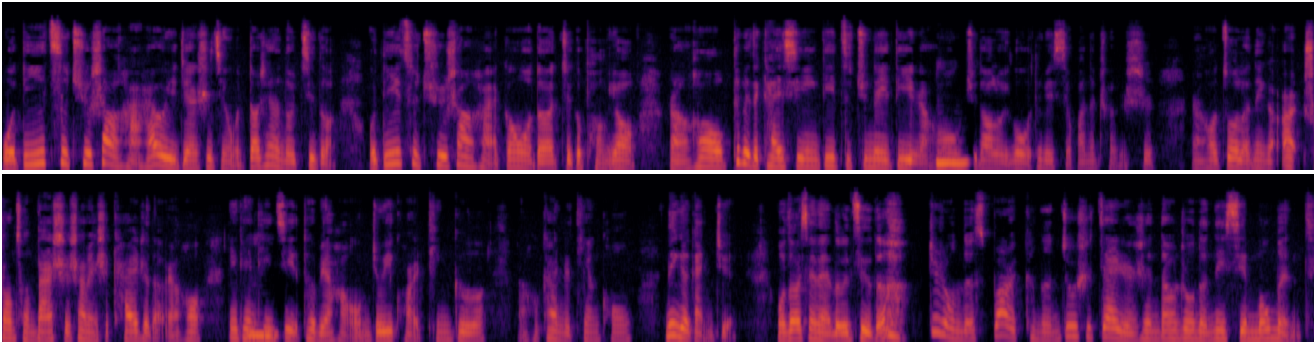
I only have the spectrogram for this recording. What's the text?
我第一次去上海，还有一件事情，我到现在都记得。我第一次去上海，跟我的几个朋友，然后特别的开心。第一次去内地，然后去到了一个我特别喜欢的城市，然后坐了那个二双层巴士，上面是开着的。然后那天天气特别好，我们就一块儿听歌，然后看着天空，那个感觉，我到现在都记得。这种的 spark 可能就是在人生当中的那些 moment。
